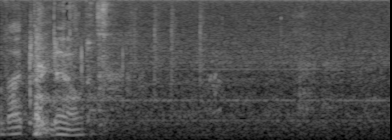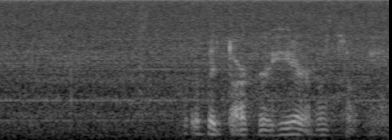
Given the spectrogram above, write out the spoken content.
How that turned out. A little bit darker here, that's okay.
